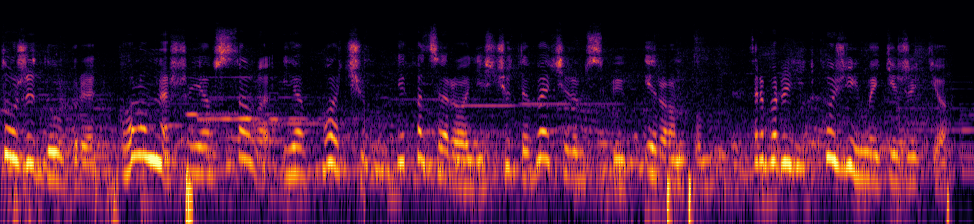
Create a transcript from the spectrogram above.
дуже добре. Головне, що я встала, я бачу, яка це радість, чути вечором спів і ранком. Треба радіти кожній миті життя.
